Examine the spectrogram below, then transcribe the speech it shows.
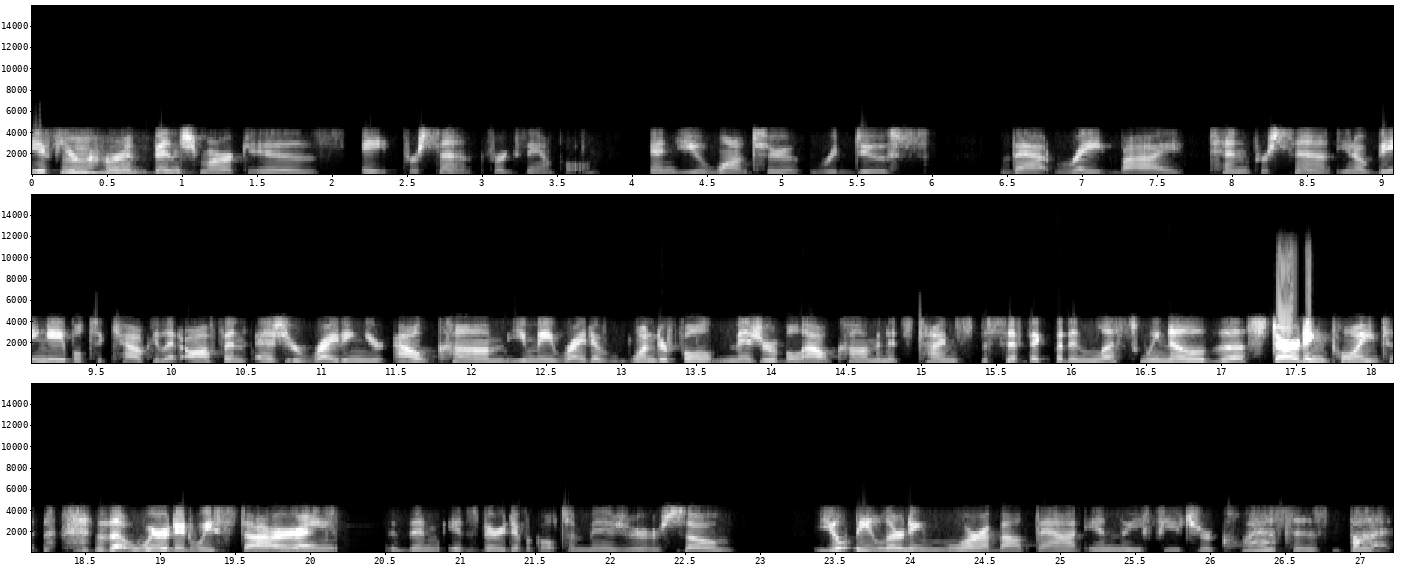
If your mm-hmm. current benchmark is 8%, for example, and you want to reduce that rate by 10%, you know, being able to calculate often as you're writing your outcome, you may write a wonderful measurable outcome and it's time specific, but unless we know the starting point, that where did we start, right. then it's very difficult to measure. So you'll be learning more about that in the future classes, but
